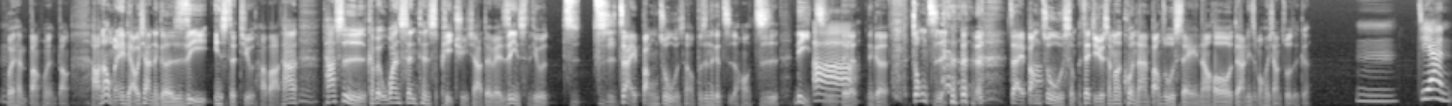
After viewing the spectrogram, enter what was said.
嗯，会很棒，会很棒。好，那我们来聊一下那个 Z Institute 好不好？它、嗯它是可不可以 one sentence pitch 一下，对不对？Z Institute 旨旨在帮助，不是那个旨哈，旨立旨啊的那个宗旨，在帮助什么，在解决什么样的困难，帮助谁？然后对啊，你怎么会想做这个？嗯接案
